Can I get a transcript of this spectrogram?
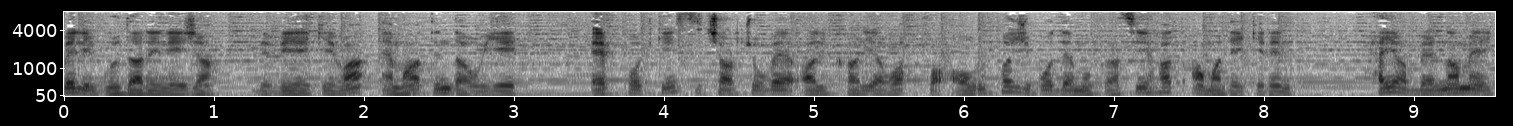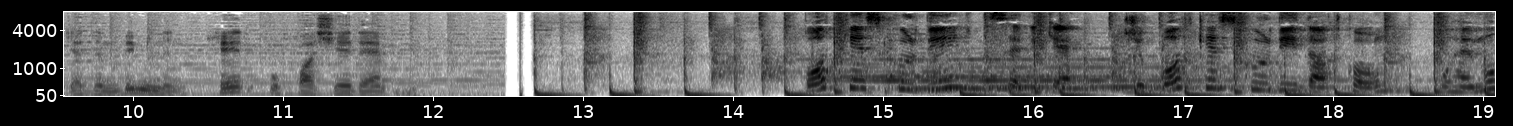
Belê guhdarên hêja bi vê yekê ve em hatin dawiyê. Ev podcast çarçoveya alîkariya Waqfa Ewropa ji bo demokrasiyê hat amadekirin. Heya bernameyeke din bimînin xêr û xweşiyê de. Podcast Kurdî qise dike ji podcastkurdî.com û hemû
